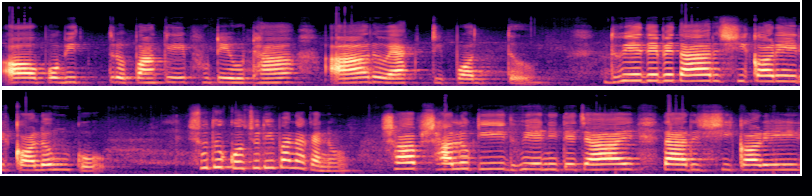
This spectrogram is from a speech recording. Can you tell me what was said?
অপবিত্র পাঁকে ফুটে ওঠা আরও একটি পদ্ম। ধুয়ে দেবে তার শিকড়ের কলঙ্ক। শুধু কচুরিপানা কেন? সব শালকি ধুয়ে নিতে চায় তার শিকড়ের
